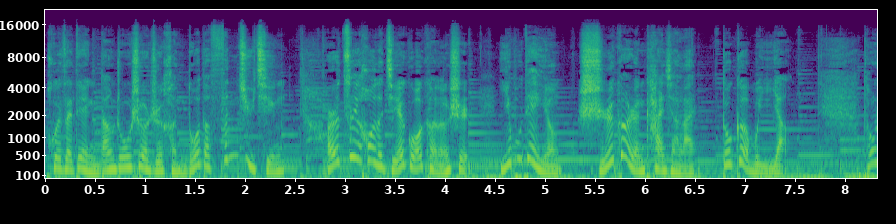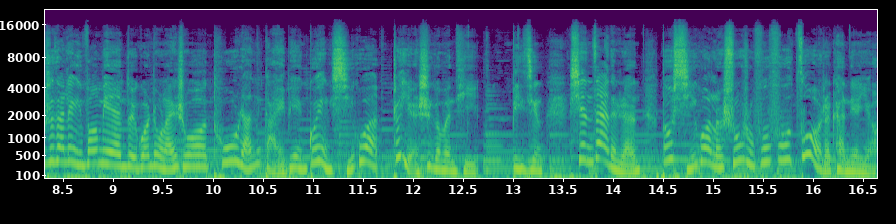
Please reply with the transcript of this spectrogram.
会在电影当中设置很很多的分剧情，而最后的结果可能是一部电影十个人看下来。都各不一样，同时在另一方面，对观众来说，突然改变观影习惯，这也是个问题。毕竟现在的人都习惯了舒舒服服坐着看电影，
